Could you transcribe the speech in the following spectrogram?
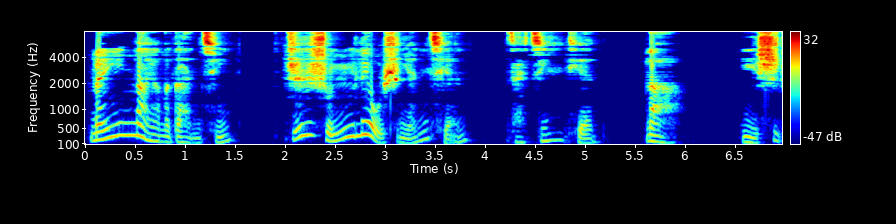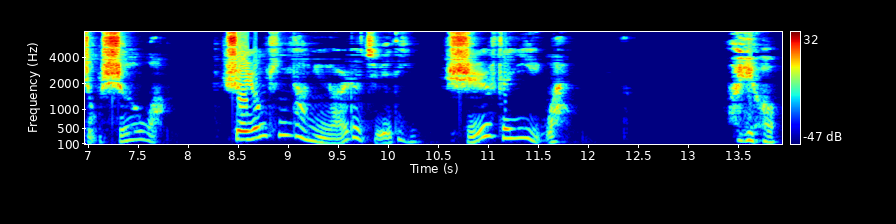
梅英那样的感情只属于六十年前，在今天，那已是种奢望。”水溶听到女儿的决定，十分意外。哎呦，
